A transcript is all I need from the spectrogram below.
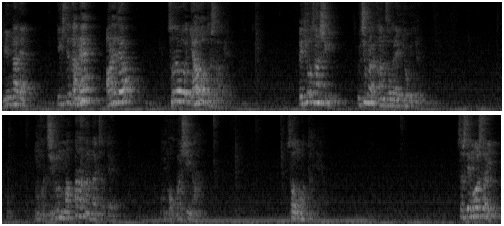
みんなで生きてたね。あれだよ。それをやろうとしたわけ。で共産主義内村勘三の影響を受けてる。なんか自分真っ裸になっちゃってなんかおかしいな。そう思ったんだよ。そしてもう一人。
